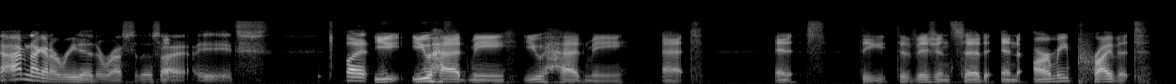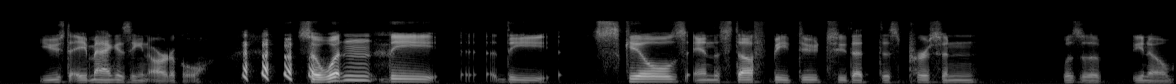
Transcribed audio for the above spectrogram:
Now, I'm not going to read the rest of this. Oh. I, it's, but you you had me you had me at, and the division said an army private used a magazine article. so wouldn't the the skills and the stuff be due to that this person was a you know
